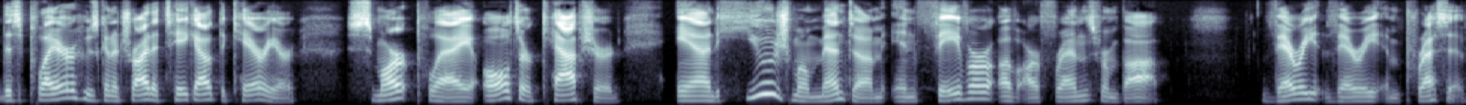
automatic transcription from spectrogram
this player who's going to try to take out the carrier. Smart play, altar captured, and huge momentum in favor of our friends from Bob. Very, very impressive.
